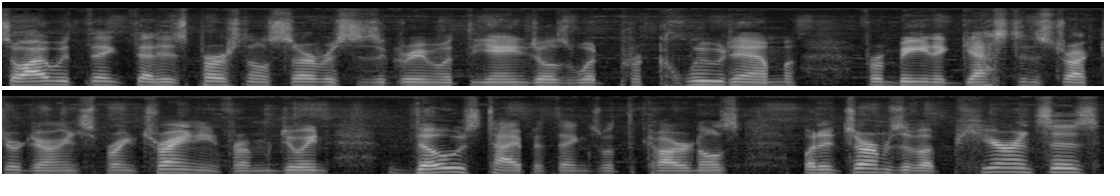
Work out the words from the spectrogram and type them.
So I would think that his personal services agreement with the Angels would preclude him from being a guest instructor during spring training, from doing those type of things with the Cardinals. But in terms of appearances,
